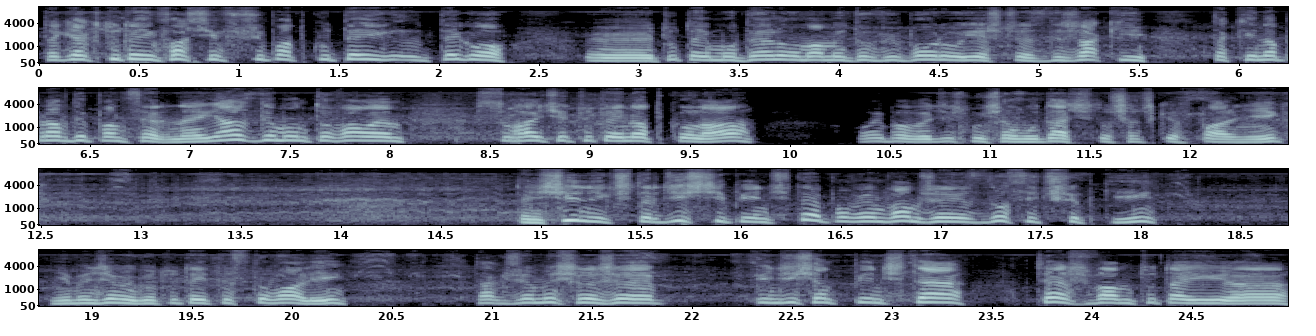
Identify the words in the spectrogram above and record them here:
Tak jak tutaj właśnie w przypadku tej, tego e, tutaj modelu mamy do wyboru jeszcze zderzaki takie naprawdę pancerne. Ja zdemontowałem, słuchajcie, tutaj nad kola. Oj, bo będziesz musiał mu dać troszeczkę wpalnik. Ten silnik 45T, powiem Wam, że jest dosyć szybki. Nie będziemy go tutaj testowali. Także myślę, że 55T też Wam tutaj e, e,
